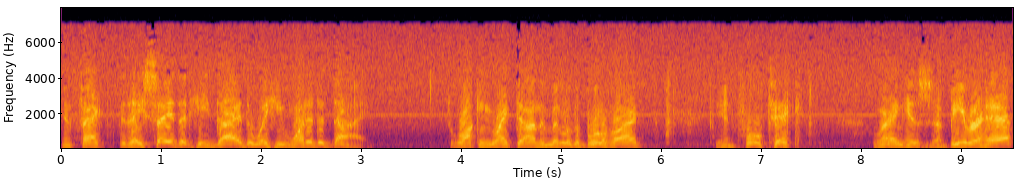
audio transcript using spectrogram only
In fact, they say that he died the way he wanted to die. Walking right down the middle of the boulevard in full tick, wearing his uh, beaver hat,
